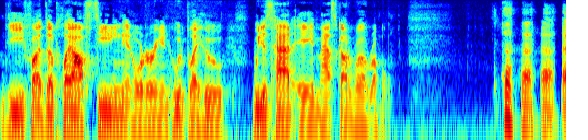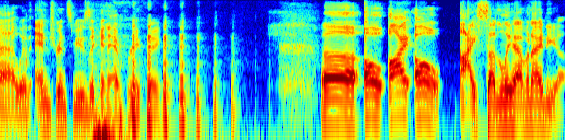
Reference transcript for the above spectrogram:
the the playoff seeding and ordering and who would play who. We just had a mascot Royal Rumble with entrance music and everything. uh oh I oh I suddenly have an idea.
